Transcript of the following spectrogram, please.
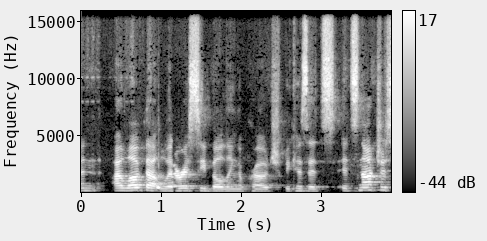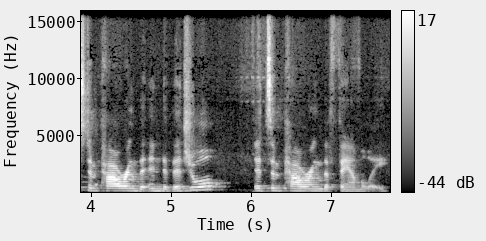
And I love that literacy building approach because it's it's not just empowering the individual, it's empowering the family.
